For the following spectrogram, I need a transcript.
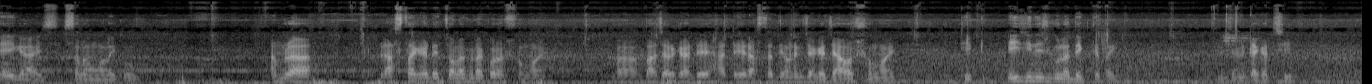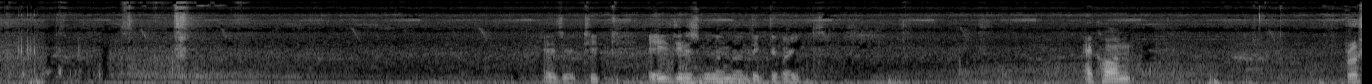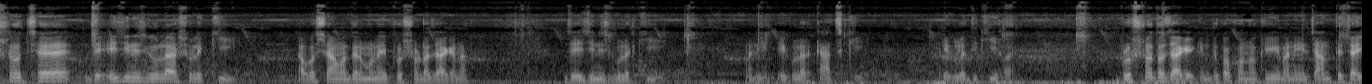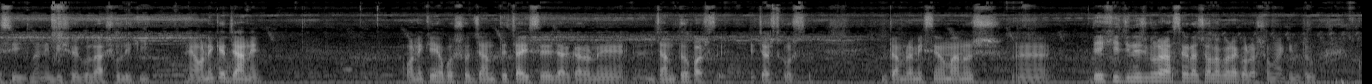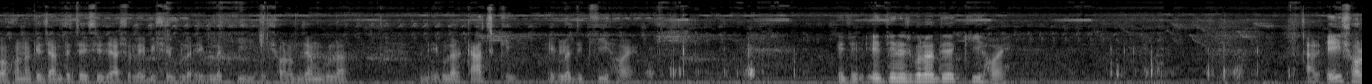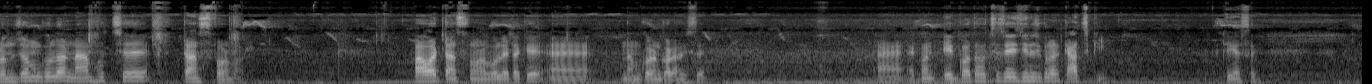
Hey guys আসসালামু আলাইকুম আমরা রাস্তাঘাটে চলাফেরা করার সময় বা বাজার ঘাটে হাটে, রাস্তা দিয়ে অনেক জায়গায় যাওয়ার সময় ঠিক এই জিনিসগুলো দেখতে পাই। আমি দেখাচ্ছি। এই যে ঠিক এই জিনিসগুলো আমরা দেখতে পাই। এখন প্রশ্ন হচ্ছে যে এই জিনিসগুলো আসলে কি? অবশ্যই আমাদের মনে এই প্রশ্নটা জাগে না যে এই জিনিসগুলো কি? মানে এগুলার কাজ কি? এগুলো দিয়ে কি হয়? প্রশ্ন তো জাগে, কিন্তু কখনো কি মানে জানতে চাইছি মানে বিষয়গুলো আসলে কি? হ্যাঁ অনেকে জানে। অনেকে অবশ্য জানতে চাইছে, যার কারণে জানতেও পারছে রিচার্জ করছে। কিন্তু আমরা ম্যাক্সিমাম মানুষ দেখি জিনিসগুলো রাস্তাঘাটে চলাফেরা করার সময়, কিন্তু কখনো কি জানতে চাইছি যে আসলে এই বিষয়গুলো, এগুলো কি? এই সরঞ্জামগুলা মানে এগুলার কাজ কি? এগুলো দিয়ে কি হয়? এই যে, এই জিনিসগুলো দিয়ে কি হয়? আর এই সরঞ্জামগুলোর নাম হচ্ছে ট্রান্সফর্মার। পাওয়ার ট্রান্সফর্মার বলে এটাকে নামকরণ করা হয়েছে। এখন এর কথা হচ্ছে যে এই জিনিসগুলোর কাজ কি? ঠিক আছে?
